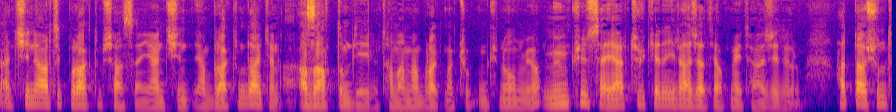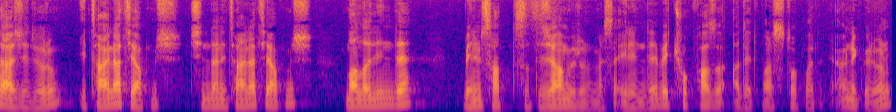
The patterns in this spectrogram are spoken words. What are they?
Ben Çin'i artık bıraktım şahsen. Yani Çin, yani bıraktım derken azalttım diyelim. Tamamen bırakmak çok mümkün olmuyor. Mümkünse eğer Türkiye'den ihracat yapmayı tercih ediyorum. Hatta şunu tercih ediyorum. İthalat yapmış, Çin'den ithalat yapmış. Mal halinde benim sat, satacağım ürün mesela elinde ve çok fazla adet var stok var. Yani örnek veriyorum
